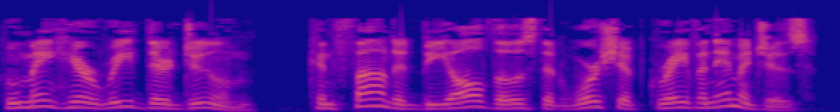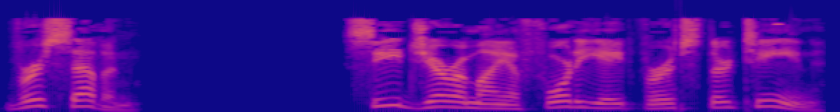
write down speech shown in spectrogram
who may here read their doom, confounded be all those that worship graven images. Verse 7. See Jeremiah 48 verse 13.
